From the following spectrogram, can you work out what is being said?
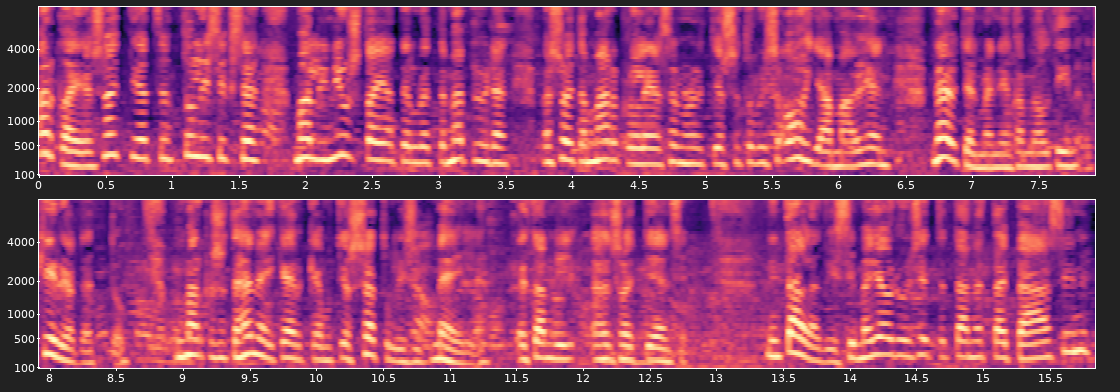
Marko ja soitti, että tulisiko se. Mä olin just ajatellut, että mä pyydän, mä soitan Markolle ja sanon, että jos se tulisi ohjaamaan yhden näytelmän, jonka me oltiin kirjoitettu. Marko sanoi, että hän ei kerkeä, mutta jos sä tulisit meille. Että hän, oli, hän soitti ensin. Niin tällä viisi mä jouduin sitten tänne tai pääsin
